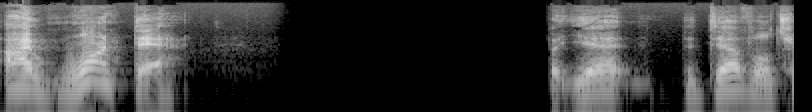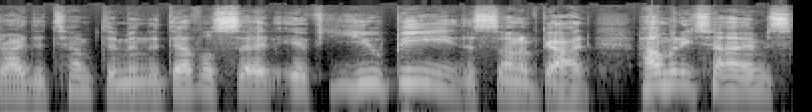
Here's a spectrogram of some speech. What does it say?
I want that. But yet, the devil tried to tempt him, and the devil said, If you be the Son of God, how many times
